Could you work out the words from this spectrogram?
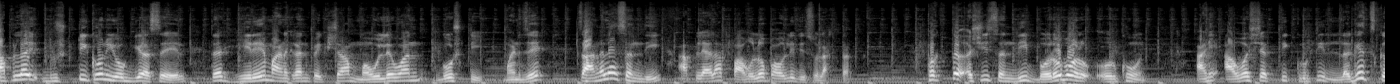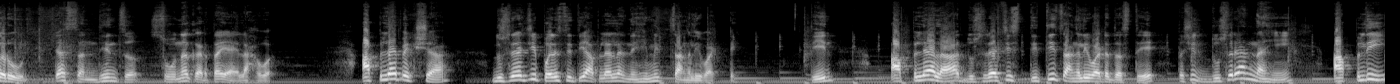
आपला दृष्टिकोन योग्य असेल तर हिरे माणकांपेक्षा मौल्यवान गोष्टी म्हणजे चांगल्या संधी आपल्याला पावलोपावली दिसू लागतात. फक्त अशी संधी बरोबर ओळखून आणि आवश्यक ती कृती लगेच करून त्या संधींचं सोनं करता यायला हवं. आपल्यापेक्षा दुसऱ्याची परिस्थिती आपल्याला नेहमीच चांगली वाटते. तीन आपल्याला दुसऱ्याची स्थिती चांगली वाटत असते तशी दुसऱ्यांनाही आपली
